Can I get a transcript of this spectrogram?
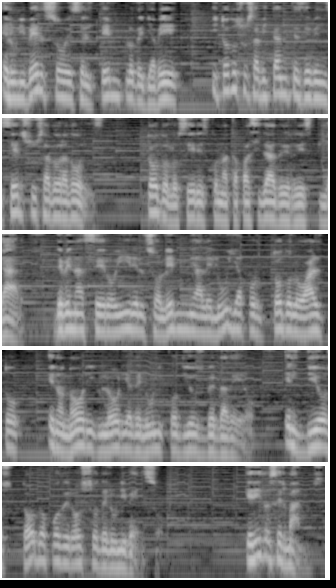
El universo es el templo de Yahvé y todos sus habitantes deben ser sus adoradores. Todos los seres con la capacidad de respirar deben hacer oír el solemne aleluya por todo lo alto en honor y gloria del único Dios verdadero, el Dios todopoderoso del universo. Queridos hermanos,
